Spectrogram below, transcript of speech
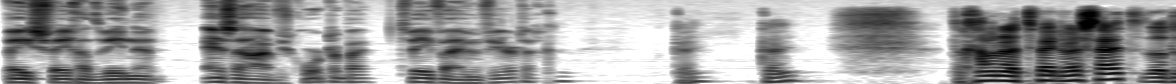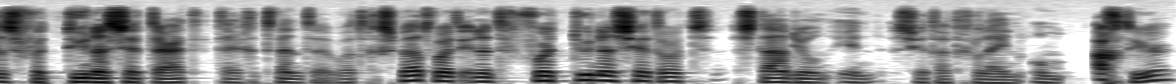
PSV gaat winnen en Sahavi scoort erbij, 2,45. Oké, oké. Dan gaan we naar de tweede wedstrijd. Dat is Fortuna Sittard tegen Twente. Wat gespeeld wordt in het Fortuna Sittard stadion in Sittard Geleen om 8 uur.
